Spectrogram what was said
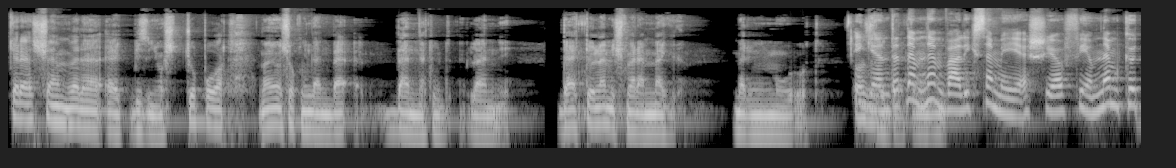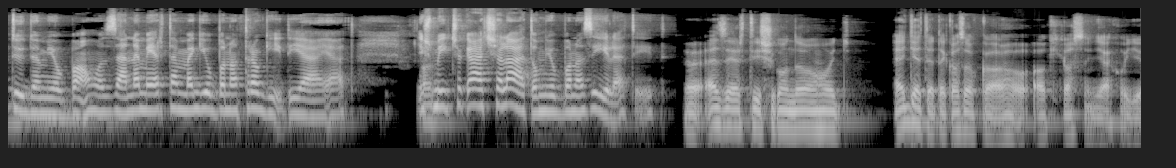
keressen vele egy bizonyos csoport, nagyon sok minden be, benne tud lenni. De ettől nem ismerem meg Marilyn Monroe-t. Igen, tehát nem, nem válik személyessé a film, nem kötődöm jobban hozzá, nem értem meg jobban a tragédiáját. És még csak át se látom jobban az életét. ezért is gondolom, hogy egyetetek azokkal, akik azt mondják, hogy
